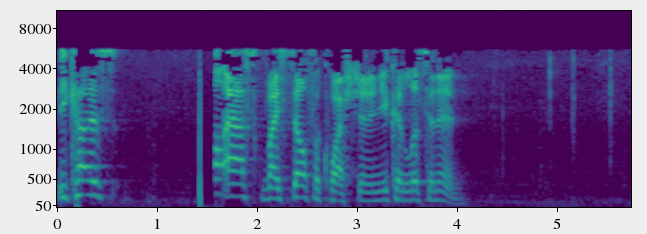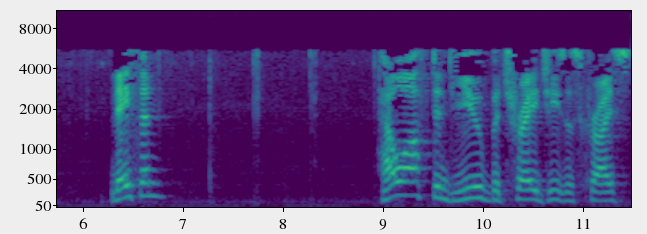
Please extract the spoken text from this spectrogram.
Because I'll ask myself a question and you can listen in. Nathan, how often do you betray Jesus Christ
